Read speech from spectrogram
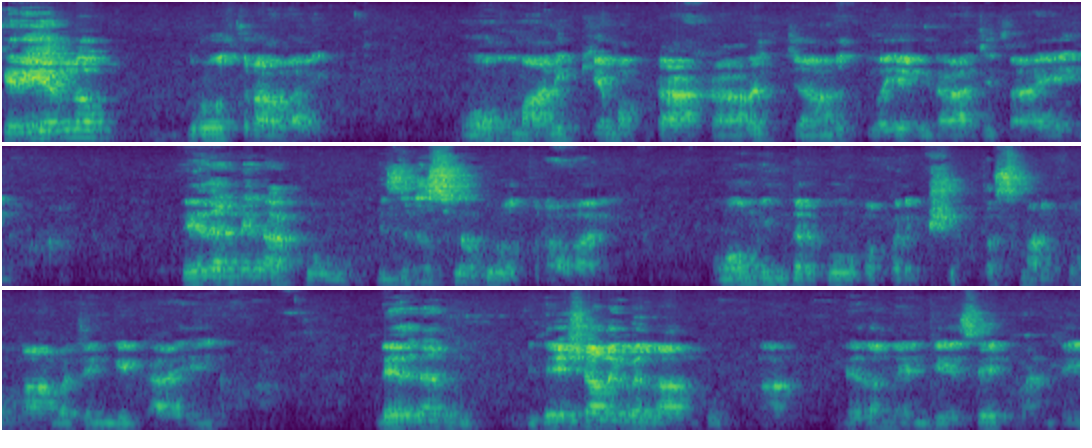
కెరియర్లో గ్రోత్ రావాలి. ఓం మాణిక్య మకుటాకార జానుద్వయ విరాజితాయ లేదండి లేదంటే నాకు బిజినెస్లో గ్రోత్ రావాలి. ఓం ఇంద్రగోప పరిక్షిప్త స్మరతున్నా భజంగికాయ లేదా నేను విదేశాలకు వెళ్ళాలనుకుంటున్నాను లేదా నేను చేసేటువంటి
